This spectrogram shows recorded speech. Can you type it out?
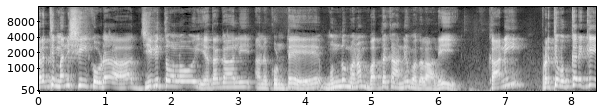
ప్రతి మనిషి కూడా జీవితంలో ఎదగాలి అనుకుంటే ముందు మనం బద్ధకాన్ని వదలాలి. కానీ ప్రతి ఒక్కరికి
